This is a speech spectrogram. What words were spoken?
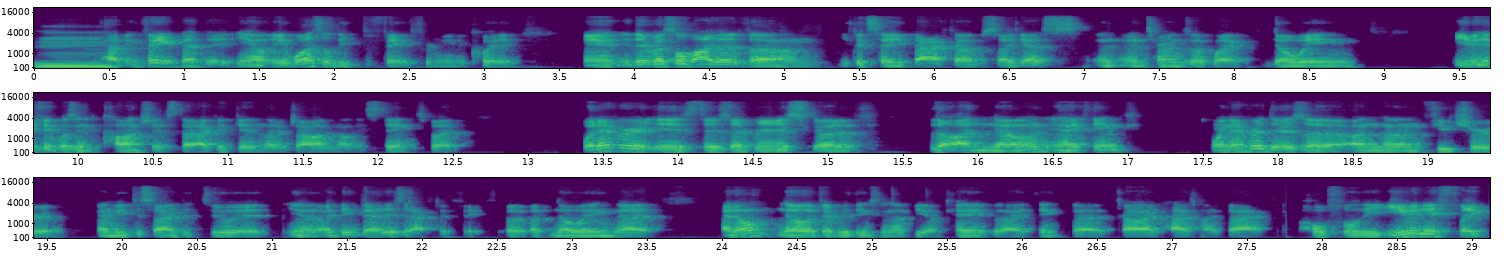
mm. having faith. That you know, it was a leap of faith for me to quit it. And there was a lot of um, you could say backups, I guess, in, in terms of like knowing, even if it wasn't conscious, that I could get another job and all these things. But whatever it is, there's a risk of the unknown. And I think whenever there's an unknown future and we decide to do it, you know, I think that is active faith of, of knowing that I don't know if everything's going to be okay, but I think that God has my back. Hopefully, even if like,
